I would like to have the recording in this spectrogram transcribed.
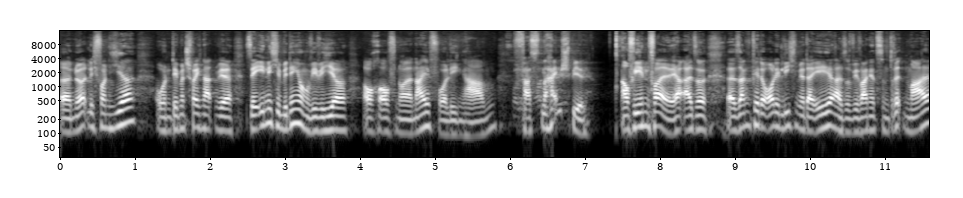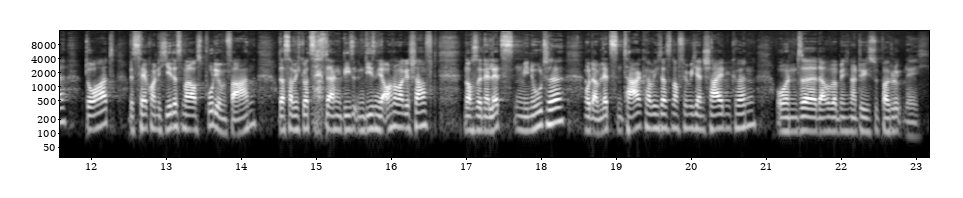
äh, nördlich von hier. Und dementsprechend hatten wir sehr ähnliche Bedingungen, wie wir hier auch auf Norderney vorliegen haben. Fast ein Heimspiel. Auf jeden Fall, ja. Also äh, St. Peter-Ording liegt mir da eh. Also wir waren jetzt zum dritten Mal dort. Bisher konnte ich jedes Mal aufs Podium fahren. Das habe ich Gott sei Dank dies, in diesem Jahr auch nochmal geschafft. Noch so in der letzten Minute oder am letzten Tag habe ich das noch für mich entscheiden können. Und äh, darüber bin ich natürlich super glücklich.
